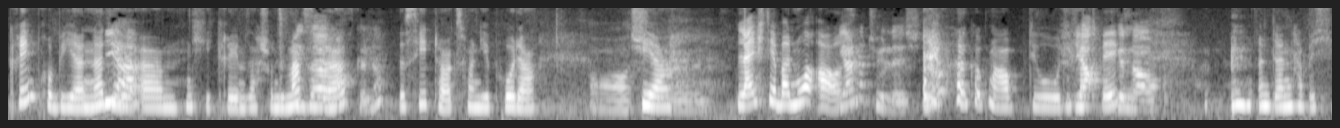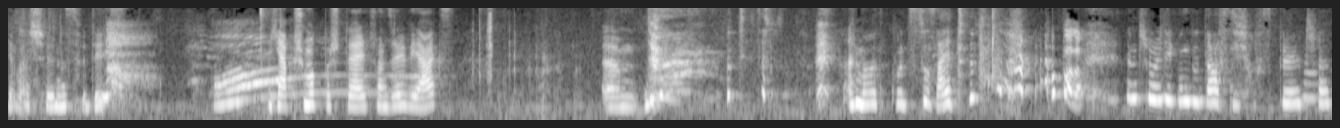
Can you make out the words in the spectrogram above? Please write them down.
Creme probieren, ne? Die, Ja. ähm, nicht die Creme, sag schon, die Maske. diese Maske, ne? Das Detox von Yepoda. Oh, schön. Ja. Leicht dir aber nur aus. Ja, natürlich. Guck mal, ob du die Ja, verträgst. genau. Und dann habe ich hier was Schönes für dich. Oh, Ich habe Schmuck bestellt von Silviax. Ähm, einmal kurz zur Seite. hoppala. Entschuldigung, du darfst nicht aufs Bild, Schatz.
